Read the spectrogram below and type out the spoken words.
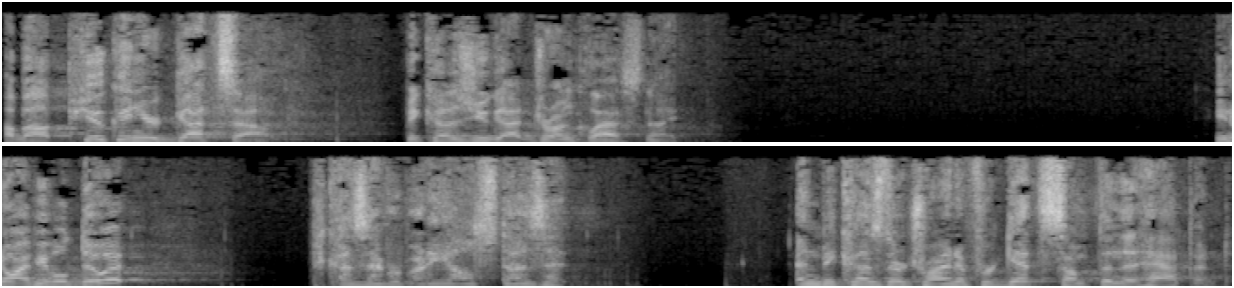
about puking your guts out because you got drunk last night. You know why people do it? Because everybody else does it. And because they're trying to forget something that happened.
